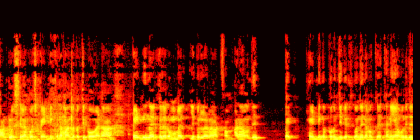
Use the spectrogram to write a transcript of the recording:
கான்ட்ரவர்சியெல்லாம் போச்சு பெயிண்டிங் நம்ம அதை பத்தி போக வேணாம். பெயிண்டிங் தான் இருக்கிறது ரொம்ப லிபரலான ஆர்ட் ஃபார்ம் ஆனா வந்து பெயிண்டிங்கை புரிஞ்சுக்கிறதுக்கு வந்து நமக்கு தனியாக ஒரு இது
